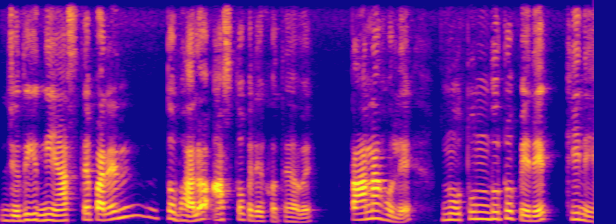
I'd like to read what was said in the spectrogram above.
যদি নিয়ে আসতে পারেন, তো ভালো, আস্ত পেরেক হতে হবে। তা না হলে নতুন দুটো পেরেক কিনে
